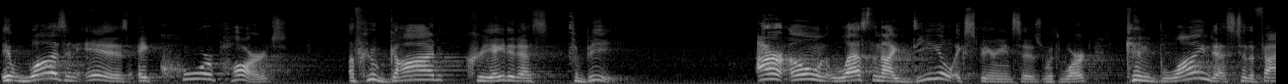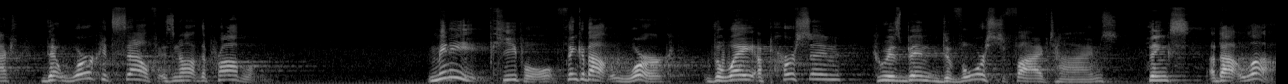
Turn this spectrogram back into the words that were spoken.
it was and is a core part of who God created us to be our own less than ideal experiences with work can blind us to the fact that work itself is not the problem. Many people think about work the way a person who has been divorced five times thinks about love.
